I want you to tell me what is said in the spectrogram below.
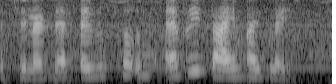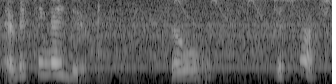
let's say like that. I will film every time I play. Everything I do. So just watch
